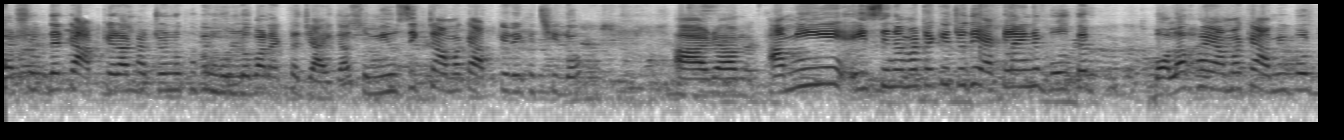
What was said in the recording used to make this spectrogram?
দর্শকদেরকে আটকে রাখার জন্য খুবই মূল্যবান একটা জায়গা। সো মিউজিকটা আমাকে আটকে রেখেছিল। আর আম, এই সিনেমাটাকে যদি এক লাইনে বলতে বলা হয় আমাকে আমি বলব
